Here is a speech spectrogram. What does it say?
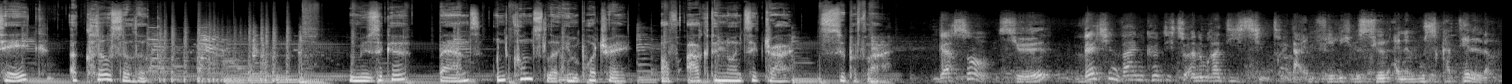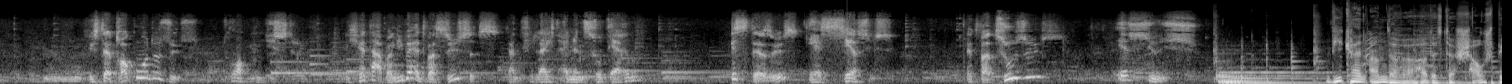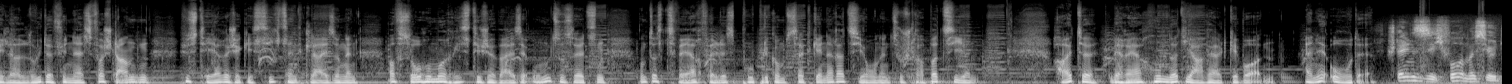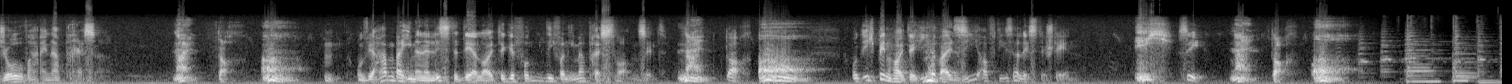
Take a closer look. Musiker, Bands und Künstler im Portrait auf 98.3 Superfly. Garçon, Monsieur, welchen Wein könnte ich zu einem Radieschen trinken? da empfehle ich Monsieur einen Muscatella. Ist der trocken oder süß? Trocken ist er. Ich hätte aber lieber etwas Süßes. Dann vielleicht einen Sauterne. Ist der süß? Der ist sehr süß. Etwa zu süß? Er ist süß. Wie kein anderer hat es der Schauspieler Louis de Funès verstanden, hysterische Gesichtsentgleisungen auf so humoristische Weise umzusetzen und das Zwerchfell des Publikums seit Generationen zu strapazieren. Heute wäre er 100 Jahre alt geworden. Eine Ode. Stellen Sie sich vor, Monsieur Joe war ein Erpresser. Nein, Doch. Hm. Und wir haben bei ihm eine Liste der Leute gefunden, die von ihm erpresst worden sind. nein. Doch. Und ich bin heute hier, weil Sie auf dieser Liste stehen. Ich? Sie. Nein. Doch.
